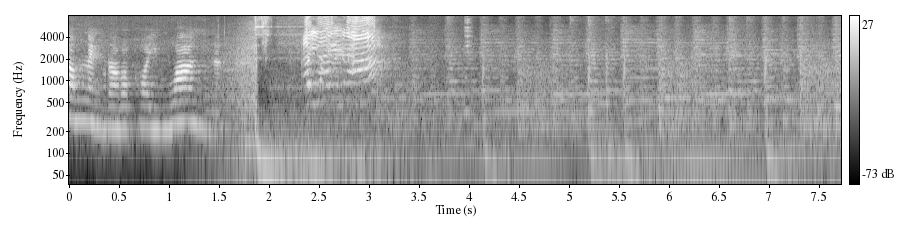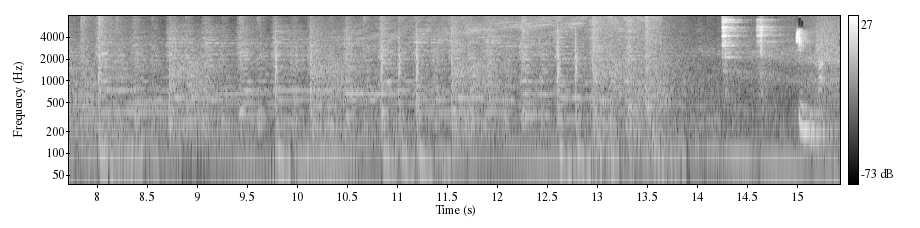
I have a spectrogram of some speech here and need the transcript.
ตำแหน่งรปภยังว่างอยู่นะ อะไรนะ อิ่มละ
